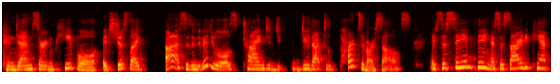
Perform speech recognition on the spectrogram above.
condemn certain people it's just like us as individuals trying to do that to parts of ourselves. It's the same thing. A society can't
